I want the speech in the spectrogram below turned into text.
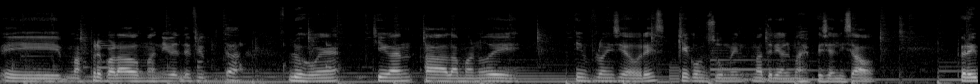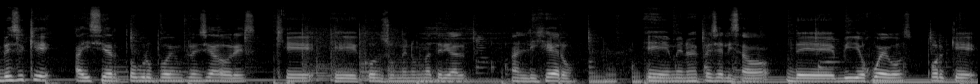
eh, más preparados más nivel de dificultad luego llegan a la mano de influenciadores que consumen material más especializado pero hay veces que hay cierto grupo de influenciadores que eh, consumen un material más ligero, eh, menos especializado de videojuegos, porque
